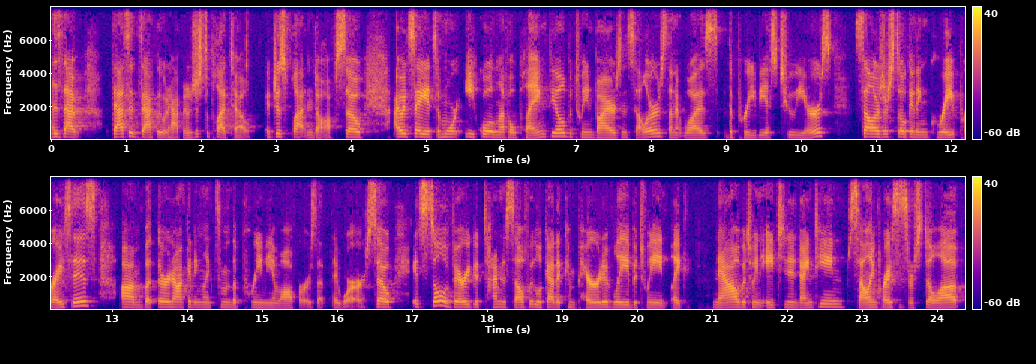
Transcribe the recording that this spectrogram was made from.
is that that's exactly what happened. It was just a plateau. It just flattened off. So I would say it's a more equal level playing field between buyers and sellers than it was the previous two years sellers are still getting great prices, um, but they're not getting like some of the premium offers that they were. So it's still a very good time to sell. If we look at it comparatively between like now between 18 and 19, selling prices are still up.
